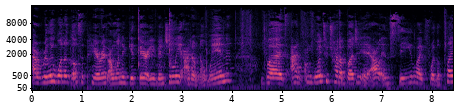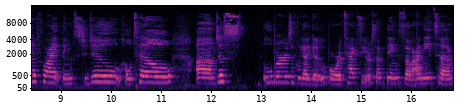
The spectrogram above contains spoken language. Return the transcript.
I really want to go to Paris. I want to get there eventually. I don't know when but I, am going to try to budget it out and see like for the plane flight things to do hotel um, just ubers if we got to get an uber or a taxi or something. So i need to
